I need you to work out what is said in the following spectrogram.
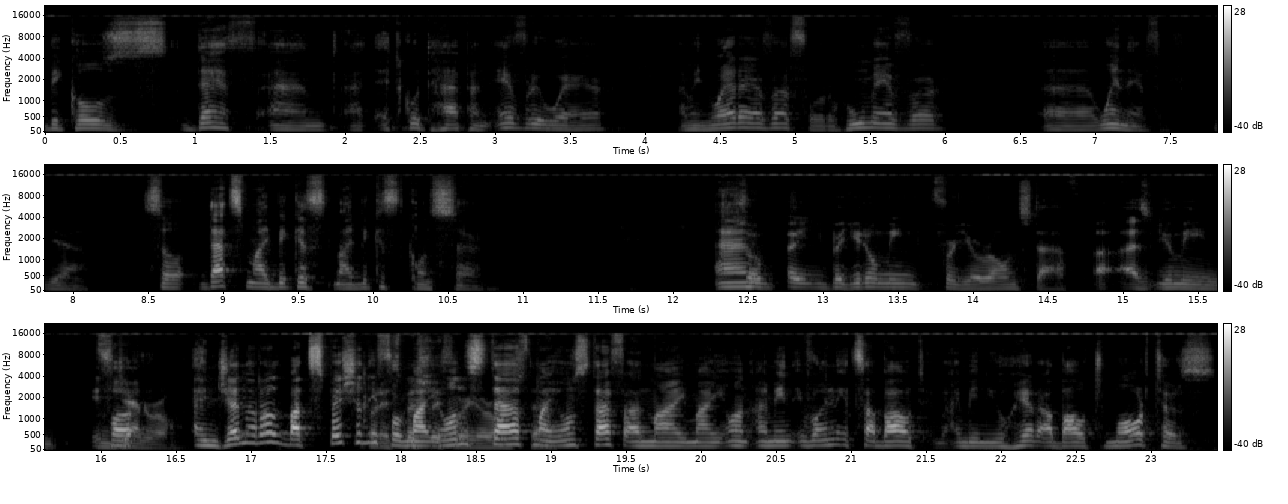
Because death and uh, it could happen everywhere, I mean, wherever, for whomever, uh, whenever. Yeah. So that's my biggest, my biggest concern. And So, uh, but you don't mean for your own staff, uh, as you mean in for- general. In general, but especially But for my own for your own staff, my own staff, and my, my own. I mean, when it's about, I mean, you hear about mortars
